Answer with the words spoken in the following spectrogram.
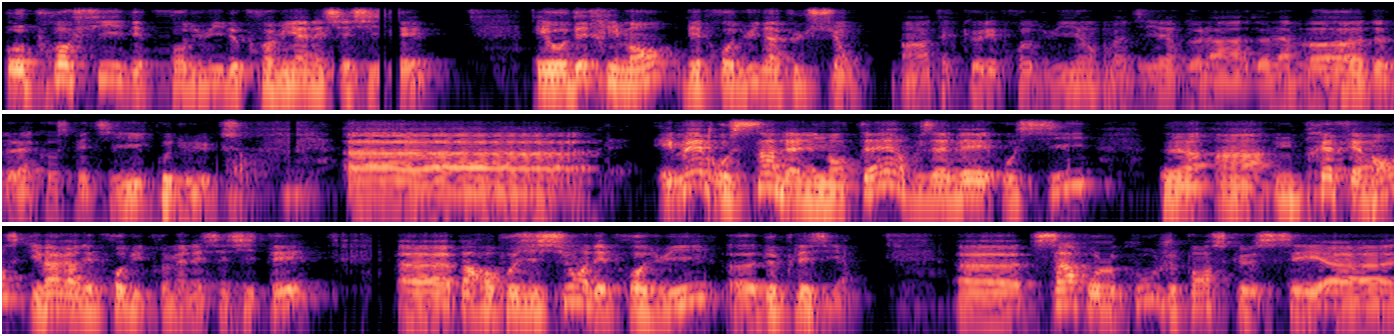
au profit des produits de première nécessité et au détriment des produits d'impulsion, hein, tels que les produits, on va dire, de la, de la mode, de la cosmétique ou du luxe. Euh, et même au sein de l'alimentaire, vous avez aussi euh, une préférence qui va vers des produits de première nécessité euh, par opposition à des produits euh, de plaisir. Euh, ça, pour le coup, je pense que c'est euh,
